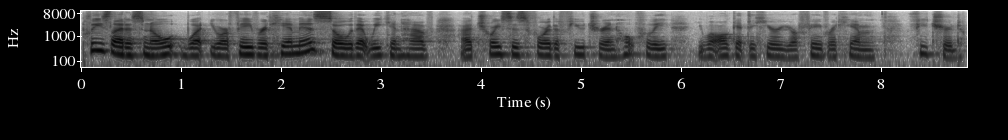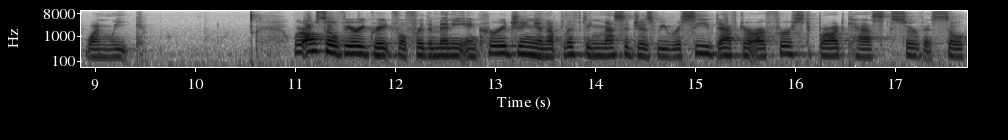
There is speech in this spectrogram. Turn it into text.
Please let us know what your favorite hymn is so that we can have uh, choices for the future, and hopefully, you will all get to hear your favorite hymn featured one week. We're also very grateful for the many encouraging and uplifting messages we received after our first broadcast service. So,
